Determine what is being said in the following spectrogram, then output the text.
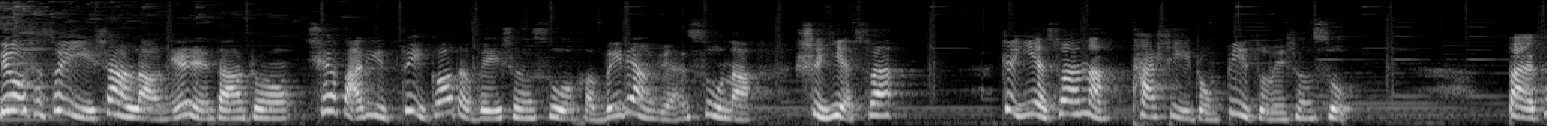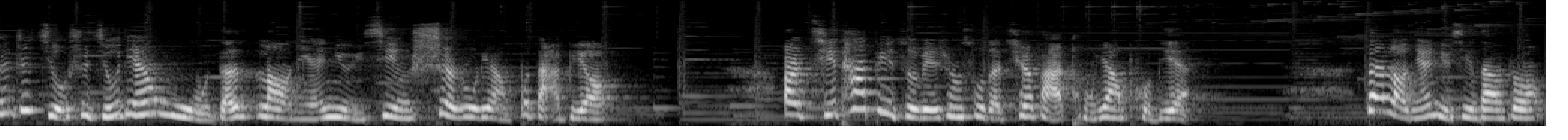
六十岁以上老年人当中，缺乏率最高的维生素和微量元素呢是叶酸。这叶酸呢，它是一种 B 族维生素，百分之九十九点五的老年女性摄入量不达标。而其他 B 族维生素的缺乏同样普遍，在老年女性当中，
